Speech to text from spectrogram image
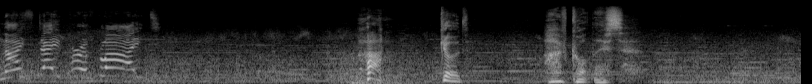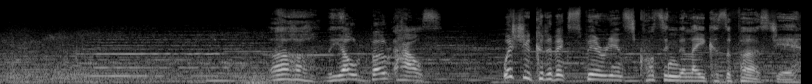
Nice day for a flight. Ha! Good. I've got this. Ah, the old boathouse. Wish you could have experienced crossing the lake as a first year.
